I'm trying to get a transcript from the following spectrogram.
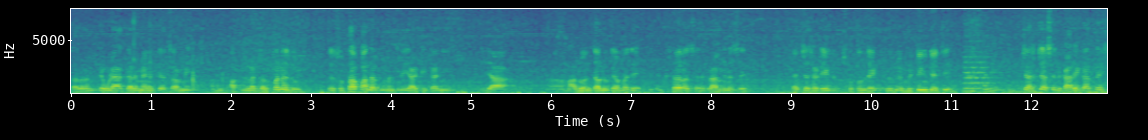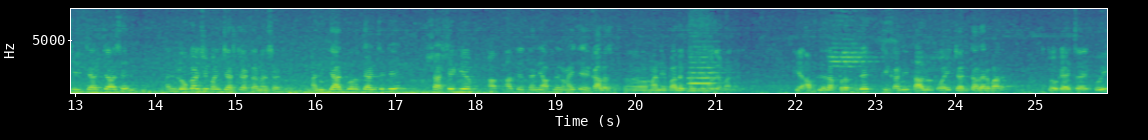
साधारण तेवढ्या दरम्यान त्याचा आम्ही आम्ही आपल्याला कल्पना देऊ. तर स्वतः पालकमंत्री या ठिकाणी या मालवण तालुक्यामध्ये शहर असेल ग्रामीण असेल त्याच्यासाठी एक स्वतंत्र एक वेगळी मिटिंग देतील आणि चर्चा असेल कार्यकर्त्याशी चर्चा असेल आणि लोकांशी पण चर्चा करण्यासाठी. आणि त्याचबरोबर त्यांचे जे शासकीय आता त्यांनी आपल्याला माहिती आहे कालच माने मान्य पालकमंत्री मोदी म्हणाले की आपल्याला प्रत्येक ठिकाणी तालुकावाईज जनता दरबार जो घ्यायचा आहे तोही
